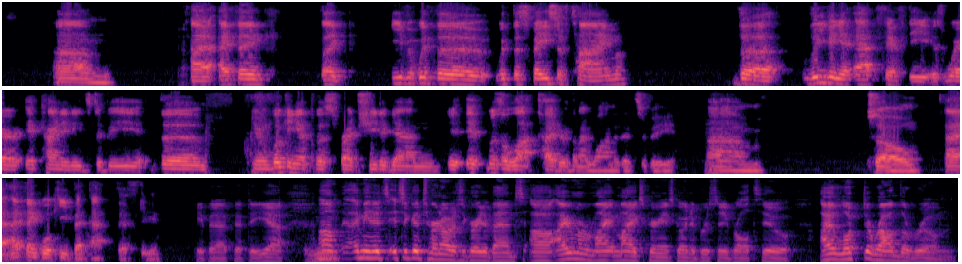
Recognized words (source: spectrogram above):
Um, I, I think, like, even with the with the space of time, the leaving it at 50 is where it kind of needs to be. The you know, looking at the spreadsheet again, it, it was a lot tighter than I wanted it to be. Um, so I, I think we'll keep it at 50. keep it at fifty. Yeah. Um, I mean, it's it's a good turnout. It's a great event. Uh, I remember my my experience going to Brew City Brawl too. I looked around the room,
